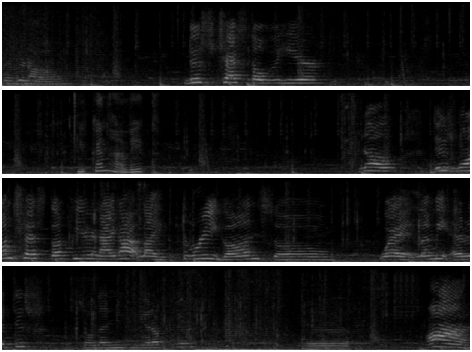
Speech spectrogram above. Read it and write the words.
Cause you know, this chest over here. You can have it. No, there's one chest up here, and I got like three guns. So wait, let me edit this so then you can get up here. Uh, ah,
